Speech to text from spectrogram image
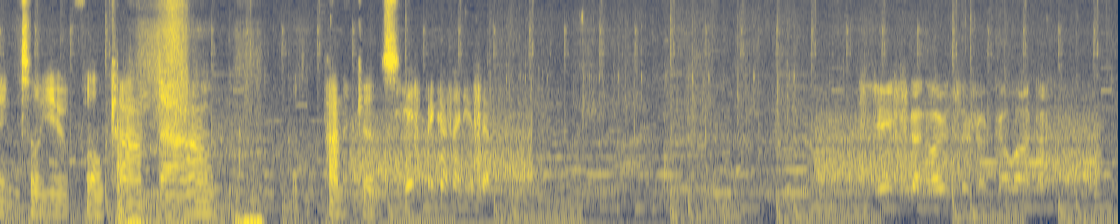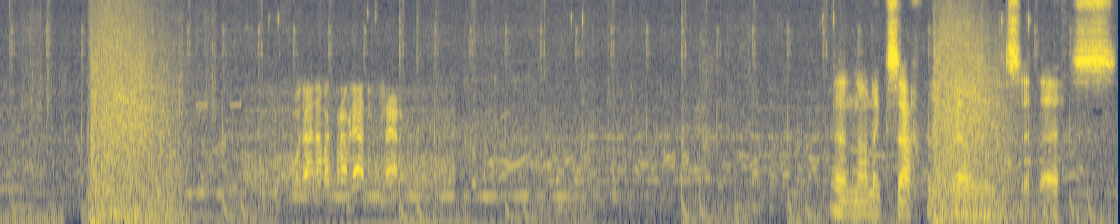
Wait until you all calm down. with the Panickers. Есть приказание, сэр. Здесь становится жарковато. Куда нам отправляться, сэр? They're not exactly brilliant at this.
